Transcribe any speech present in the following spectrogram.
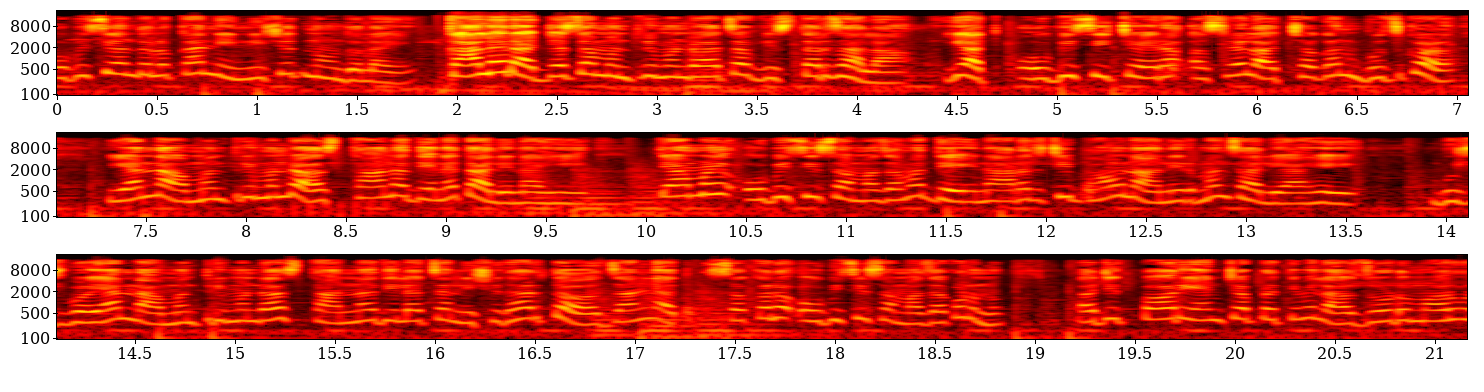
ओबीसी आंदोलकांनी निषेध नोंदवला आहे काल राज्याचा मंत्रिमंडळाचा विस्तार झाला. यात ओबीसी चेहरा असलेला छगन भुजबळ यांना मंत्रिमंडळात स्थान देण्यात आले नाही. त्यामुळे ओबीसी समाजामध्ये नाराजीची भावना निर्माण झाली आहे. भुजबळ यांना मंत्रिमंडळात स्थान न दिल्याचा निषेधार्थ जालन्यात सकल ओबीसी समाजाकडून अजित पवार यांच्या प्रतिमेला जोडमारू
